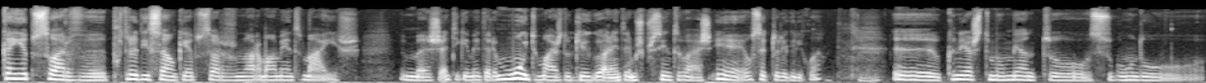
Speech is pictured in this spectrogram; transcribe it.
Quem absorve, por tradição, quem absorve normalmente mais mas antigamente era muito mais do que uhum. agora em termos percentuais, é o sector agrícola, uh, que neste momento, segundo uh,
